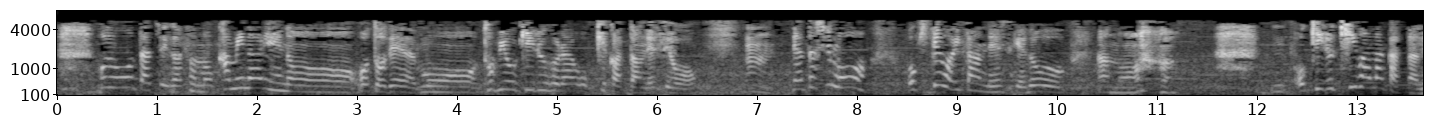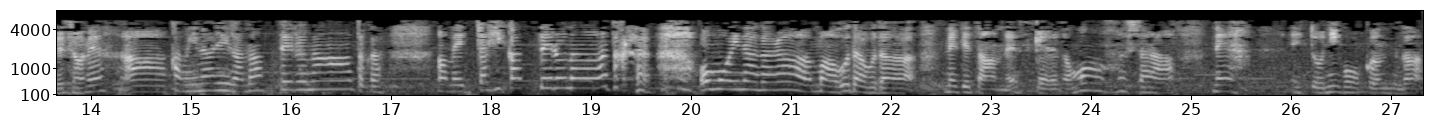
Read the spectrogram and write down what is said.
子供たちがその雷の音でもう飛び起きるぐらい大きかったんですよ。うん。で、私も起きてはいたんですけど、あの、起きる気はなかったんですよね。ああ、雷が鳴ってるなーとか、あめっちゃ光ってるなーとか 思いながら、まあ、うだうだ寝てたんですけれども、そしたら、ね、えっと、2号くんが、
